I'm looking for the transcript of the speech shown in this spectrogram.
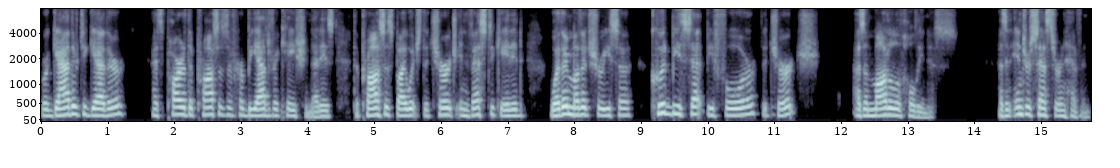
were gathered together as part of the process of her beatification, that is, the process by which the church investigated whether Mother Teresa could be set before the church as a model of holiness, as an intercessor in heaven.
